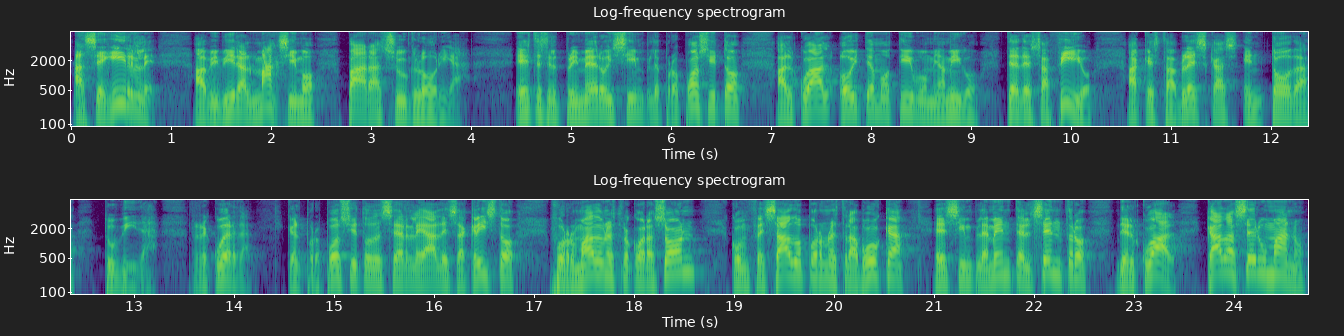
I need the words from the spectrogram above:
a seguirle, a vivir al máximo para su gloria. Este es el primero y simple propósito al cual hoy te motivo, mi amigo, te desafío a que establezcas en toda tu vida. Recuerda que el propósito de ser leales a Cristo, formado en nuestro corazón, confesado por nuestra boca, es simplemente el centro del cual cada ser humano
